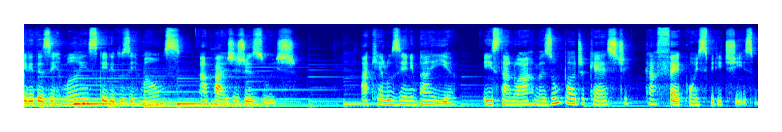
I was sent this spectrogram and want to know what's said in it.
Queridas irmãs, queridos irmãos, a paz de Jesus. Aqui é Luziane Bahia e está no ar mais um podcast Café com Espiritismo.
